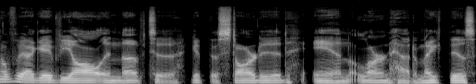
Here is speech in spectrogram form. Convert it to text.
hopefully, I gave you all enough to get this started and learn how to make this.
